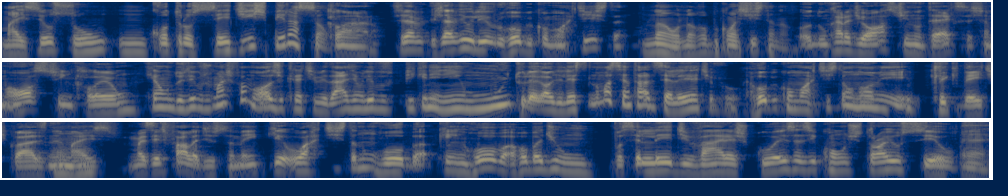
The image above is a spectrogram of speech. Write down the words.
mas eu sou um, um Ctrl-C de inspiração. Claro. Você já, já viu o livro Roube como Artista? Não, não Roube como Artista, não. De um cara de Austin, no Texas, chama Austin Cleon, que é um dos livros mais famosos de criatividade, é um livro pequenininho, muito legal de ler. Numa sentada você lê, tipo, Roube como Artista é um nome clickbait quase, né? Uhum. Mas, mas ele fala disso também, que o artista não rouba. Quem rouba, rouba de um. Você lê de várias coisas e constrói o seu. É.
